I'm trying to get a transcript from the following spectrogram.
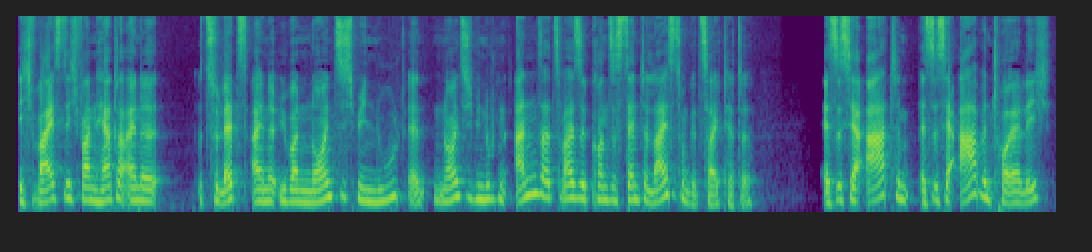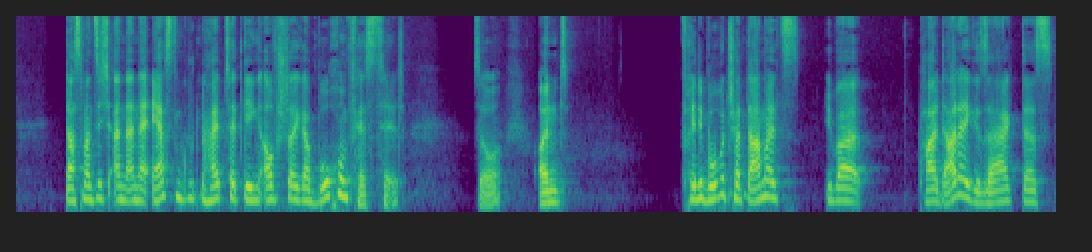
ich weiß nicht, wann Hertha eine zuletzt eine über 90 Minuten, äh, 90 Minuten ansatzweise konsistente Leistung gezeigt hätte. Es ist ja atem, es ist ja abenteuerlich, dass man sich an einer ersten guten Halbzeit gegen Aufsteiger Bochum festhält. So. Und Freddy Bobic hat damals über Paul Dardai gesagt, dass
